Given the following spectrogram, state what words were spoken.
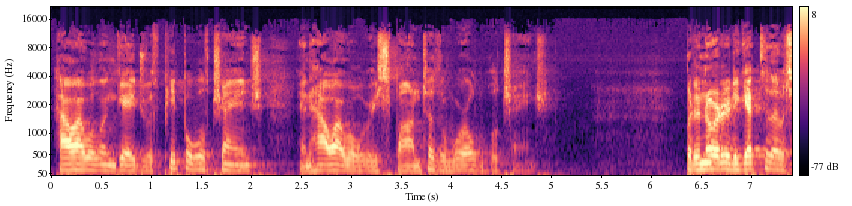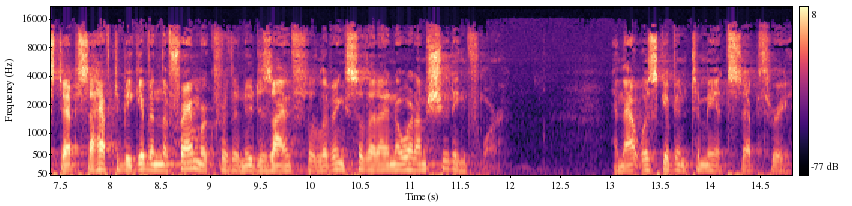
How I will engage with people will change. And how I will respond to the world will change. But in order to get to those steps, I have to be given the framework for the new design for living so that I know what I'm shooting for. And that was given to me at step three.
